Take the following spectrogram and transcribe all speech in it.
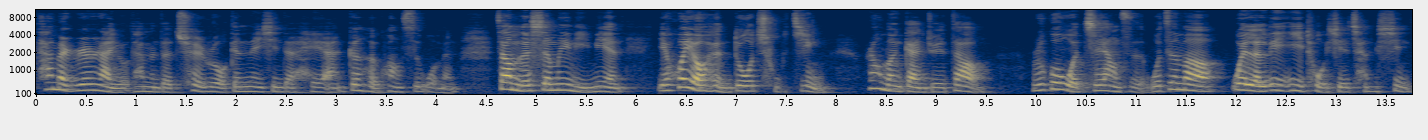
他们仍然有他们的脆弱跟内心的黑暗，更何况是我们在我们的生命里面。也会有很多处境，让我们感觉到，如果我这样子，我这么为了利益妥协诚信，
